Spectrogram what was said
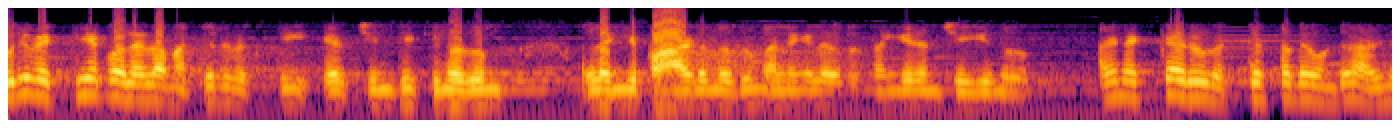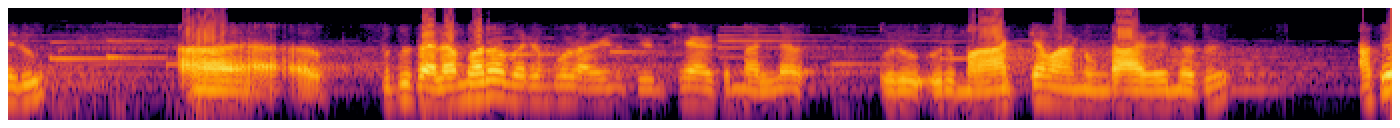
ഒരു വ്യക്തിയെ പോലെയല്ല മറ്റൊരു വ്യക്തി ചിന്തിക്കുന്നതും അല്ലെങ്കിൽ പാടുന്നതും അല്ലെങ്കിൽ സംഗീതം ചെയ്യുന്നതും. അതിനൊക്കെ ഒരു വ്യത്യസ്തതയുണ്ട്. അതിനൊരു പുതു പുതുതലമുറ വരുമ്പോൾ അതിന് തീർച്ചയായിട്ടും നല്ല ഒരു ഒരു മാറ്റമാണ് ഉണ്ടാകുന്നത്. അത്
